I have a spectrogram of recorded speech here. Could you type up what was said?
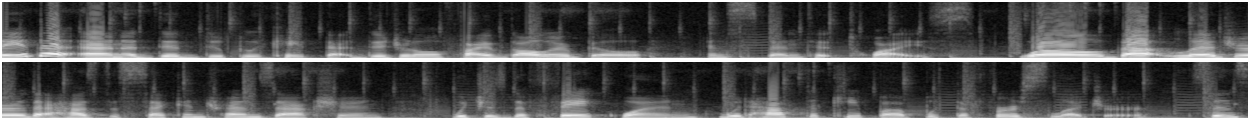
Say that Anna did duplicate that digital $5 bill and spent it twice. Well, that ledger that has the second transaction, which is the fake one, would have to keep up with the first ledger. Since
